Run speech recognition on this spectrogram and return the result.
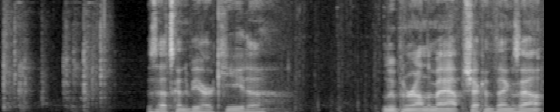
Because that's going to be our key to looping around the map, checking things out.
